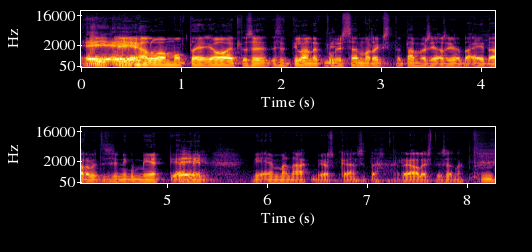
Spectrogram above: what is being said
ei, ei, ei, ei halua, mutta joo, että se, se tilanne tulisi niin. semmoiseksi, että tämmöisiä asioita ei tarvitsisi niin kuin miettiä, ei. niin, niin en mä näe myöskään sitä realistisena. Mm.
